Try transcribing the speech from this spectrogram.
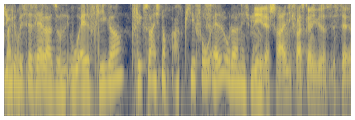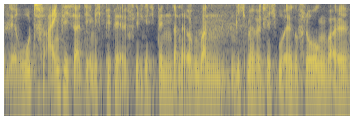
Weil du bist ja selber so ein UL-Flieger. Fliegst du eigentlich noch aktiv UL oder nicht mehr? Nee, der Schein, ich weiß gar nicht, wie das ist, der, der ruht eigentlich seitdem ich PPL fliege. Ich bin dann irgendwann nicht mehr wirklich UL geflogen, weil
